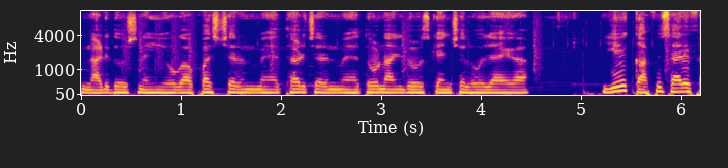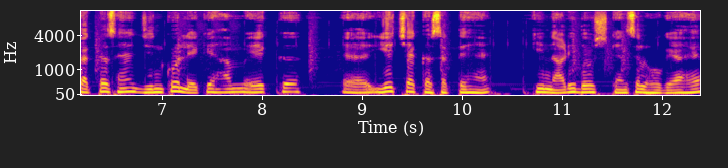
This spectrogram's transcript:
नाड़ी दोष नहीं होगा। फ़र्स्ट चरण में है थर्ड चरण में है तो नाड़ी दोष कैंसिल हो जाएगा। ये काफ़ी सारे फैक्टर्स हैं जिनको लेके हम एक ये चेक कर सकते हैं कि नाड़ी दोष कैंसिल हो गया है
